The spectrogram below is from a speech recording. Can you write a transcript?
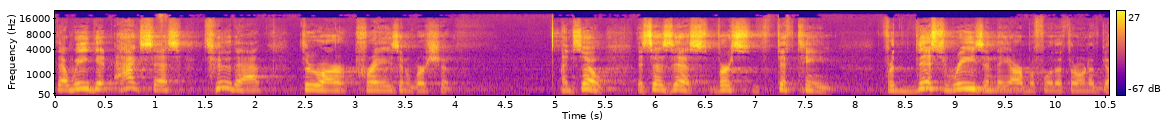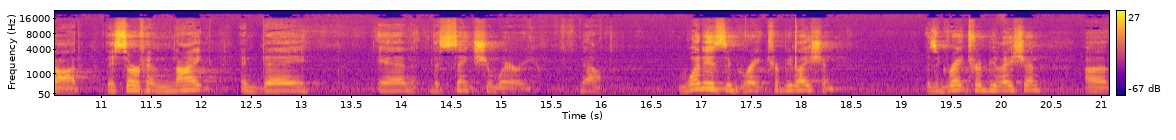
That we get access to that through our praise and worship. And so, it says this, verse 15 For this reason they are before the throne of God. They serve him night and day in the sanctuary. Now, what is the Great Tribulation? Is a Great Tribulation uh,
